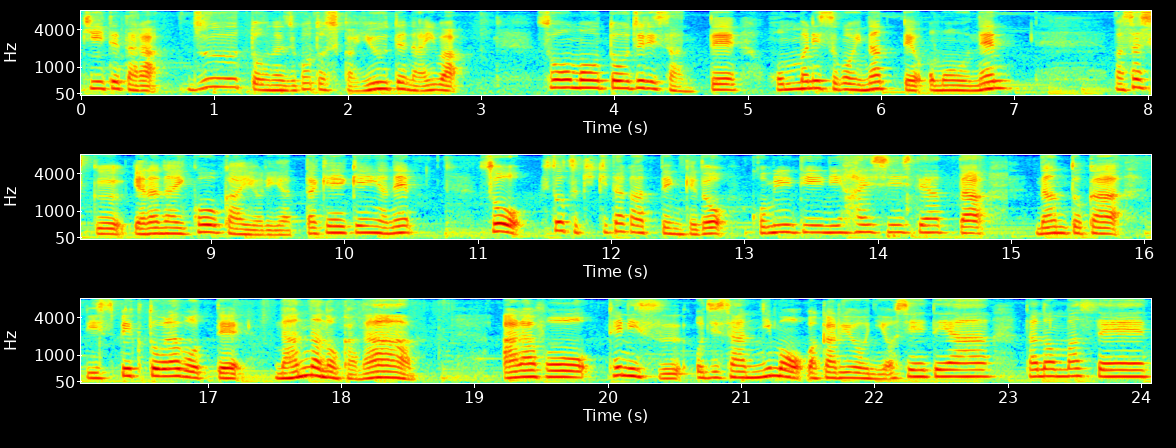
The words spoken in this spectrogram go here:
聞いてたらずーっと同じことしか言うてないわ。そう思うと樹里さんってほんまにすごいなって思うねん。まさしくやらない後悔よりやった経験やね。そう一つ聞きたかってんけどコミュニティに配信してあったなんとかリスペクトラボって何なのかな？アラフォーテニスおじさんにもわかるように教えてや。頼んますせ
